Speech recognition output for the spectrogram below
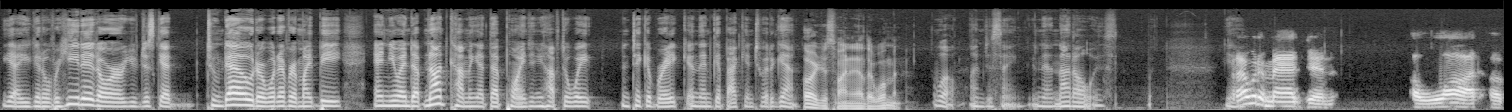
yeah, you get overheated, or you just get tuned out, or whatever it might be, and you end up not coming at that point, and you have to wait and take a break, and then get back into it again. Or just find another woman. Well, I'm just saying, no, not always. But, But I would imagine a lot of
